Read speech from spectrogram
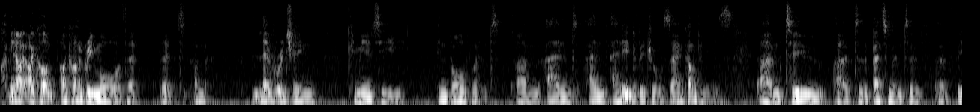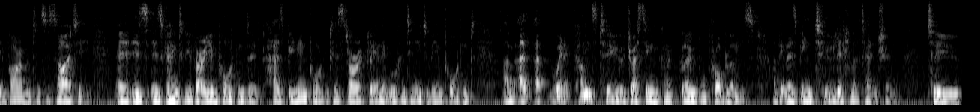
I mean, I, I can't I can't agree more that that um, leveraging community involvement um, and and and individuals and companies um, to uh, to the betterment of, of the environment and society is is going to be very important. It has been important historically, and it will continue to be important. Um, at, at, when it comes to addressing kind of global problems, I think there's been too little attention to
